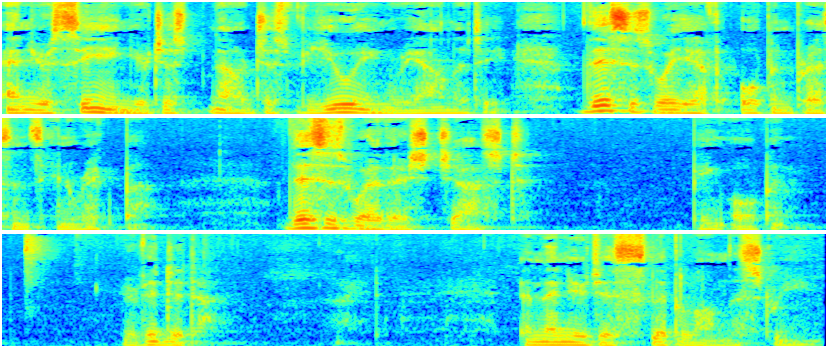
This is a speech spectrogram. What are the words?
And you're seeing, you're just now just viewing reality. This is where you have open presence in Rigpa. This is where there's just being open. Your vidyata. Right? And then you just slip along the stream,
